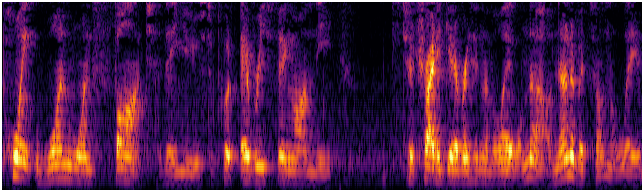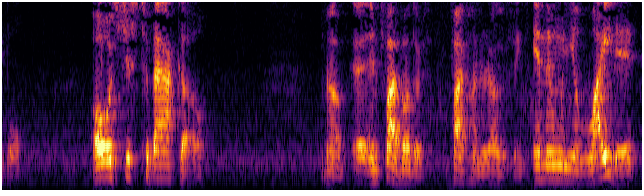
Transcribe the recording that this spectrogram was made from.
0.11 font they use to put everything on the, to try to get everything on the label. No, none of it's on the label. Oh, it's just tobacco. No, and five other, 500 other things. And then when you light it,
